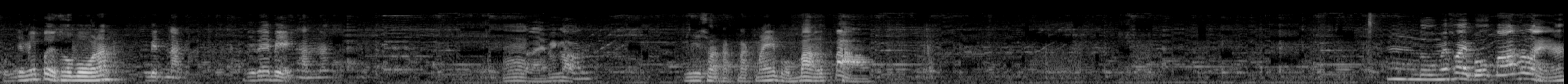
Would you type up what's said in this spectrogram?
ผมจะไม่เปิดโทโบนะ เบ็ดหนัก จะได้เบรกทันนะ อ่าไหลไปก่อน มีช็อตหนักๆไหมาให้ผมบ้างหรือเปล่าอืมดูไม่ค่อยโบ๊ะบ้าเท่าไหร่นะ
